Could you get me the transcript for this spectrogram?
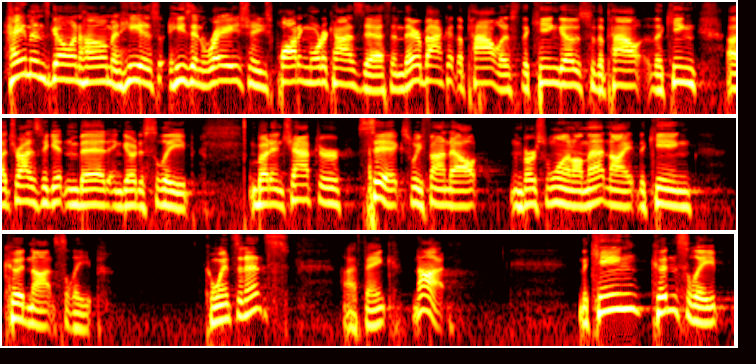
Haman's going home and he is he's enraged and he's plotting Mordecai's death. And they're back at the palace. The king goes to the pal- the king uh, tries to get in bed and go to sleep. But in chapter six, we find out in verse one on that night the king could not sleep. Coincidence? I think not. The king couldn't sleep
